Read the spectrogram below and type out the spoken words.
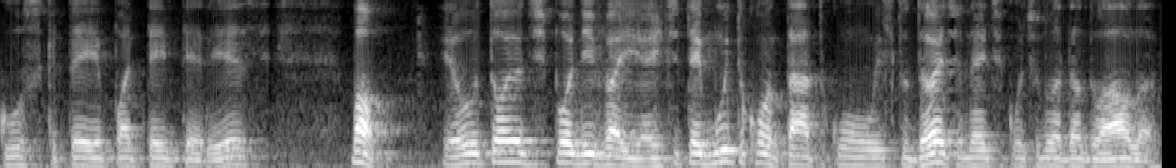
curso que tem, pode ter interesse. Bom, eu estou disponível aí. A gente tem muito contato com o estudante, né? A gente continua dando aula,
